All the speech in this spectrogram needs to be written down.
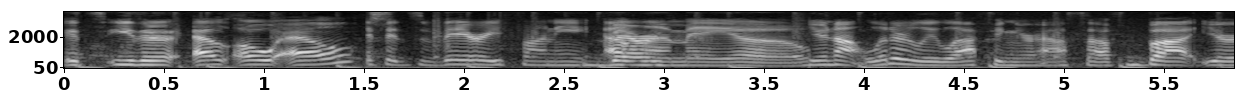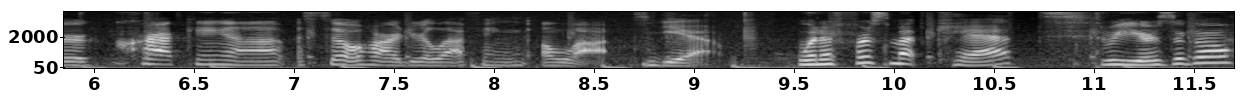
It's either LOL. If it's very funny, Very- LMAO. You're not literally laughing your ass off, but you're cracking up so hard you're laughing a lot. Yeah. When I first met Kat, three years ago,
